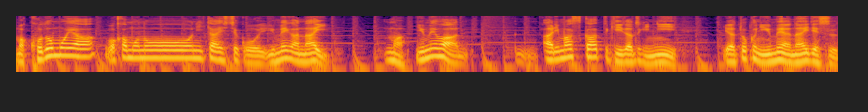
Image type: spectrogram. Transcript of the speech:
まあ、子供や若者に対してこう夢がない、まあ、夢はありますかって聞いた時にいや特に夢はないですっ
